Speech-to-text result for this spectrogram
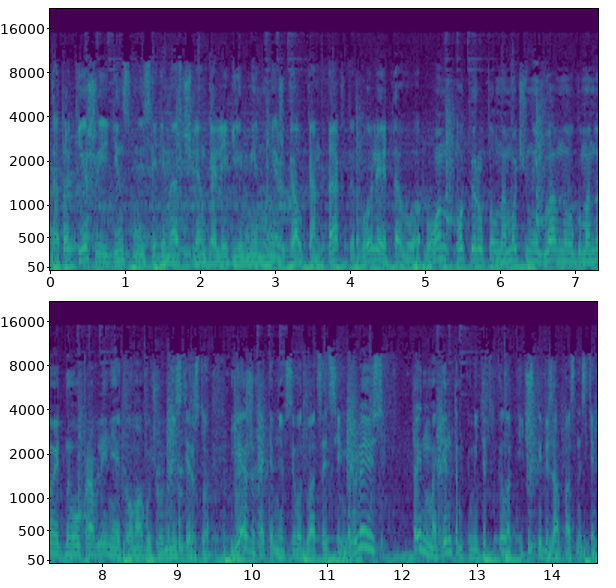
Зато Кеша единственный среди нас член коллегии Минмежгалконтакта. Более того, он оперуполномоченный главного гуманоидного управления этого могучего министерства. Я же, хотя мне всего 27, являюсь тайным агентом Комитета галактической безопасности.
